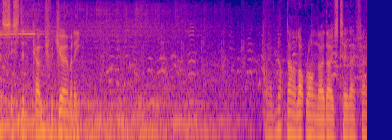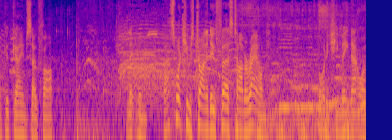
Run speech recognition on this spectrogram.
assistant coach for Germany. They have not done a lot wrong, though, those two. They've had a good game so far. Lippmann, that's what she was trying to do first time around. Boy, did she mean that one.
